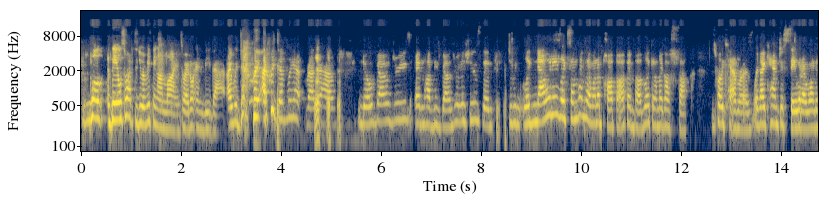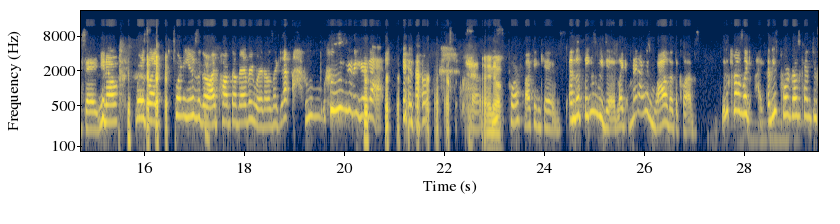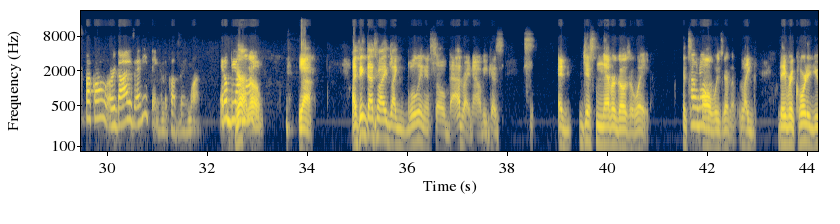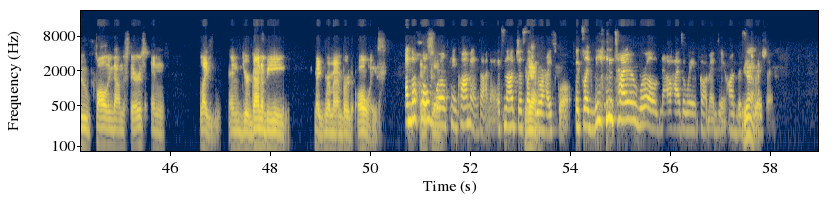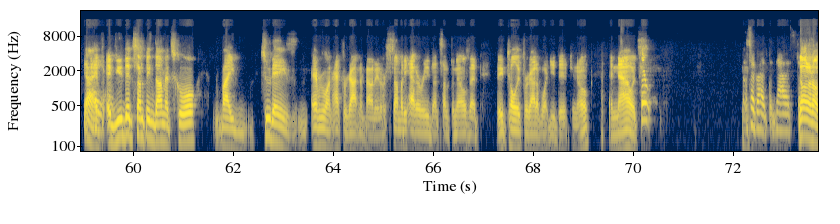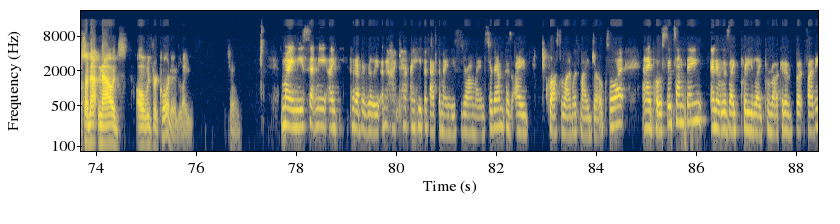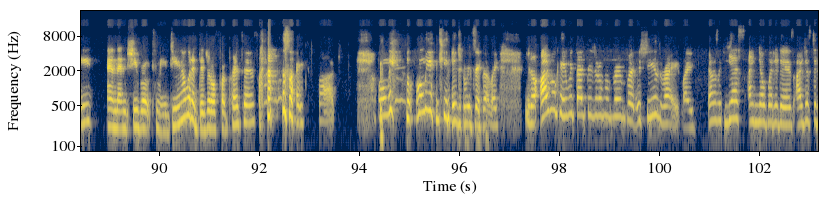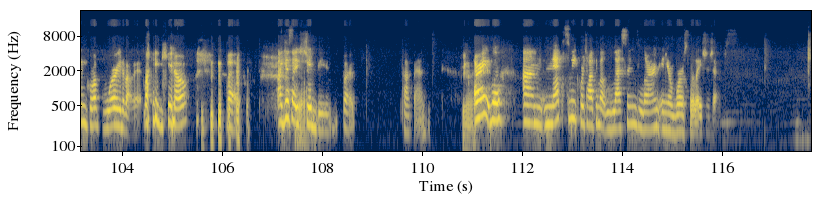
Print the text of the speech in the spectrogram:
well, they also have to do everything online, so I don't envy that. I would definitely, I would definitely rather have no boundaries and have these boundary issues than doing like nowadays. Like sometimes I want to pop off in public, and I'm like, oh fuck, there's probably cameras. Like I can't just say what I want to say, you know. Whereas like 20 years ago, I popped up everywhere, and I was like, yeah, who who's gonna hear that? you know. So, I know. Poor fucking kids, and the things we did. Like man, I was wild at the clubs. These girls, like these poor girls, can't do fuck all or guys anything in the clubs anymore. It'll be yeah, online. No. Yeah. I think that's why like bullying is so bad right now because it just never goes away. It's Oh, no. always gonna like they recorded you falling down the stairs and like and you're gonna be like remembered always. And the whole so- world can comment on it. It's not just like Yeah. your high school. It's like the entire world now has a way of commenting on the Yeah. situation. Yeah, I- if, if you did something dumb at school, by two days, everyone had forgotten about it, or somebody had already done something else that they totally forgot of what you did, you know? And now it's There, so go ahead. Now it's no, no, no. So now, now it's always recorded, like so. my niece sent me i put up a really I, mean, I can't i hate the fact that my nieces are on my instagram because i cross the line with my jokes a lot and i posted something and it was like pretty like provocative but funny and then she wrote to me do you know what a digital footprint is i was like fuck only only a teenager would say that like you know i'm okay with that digital footprint but she is right like I was like, yes, I know what it is. I just didn't grow up worried about it. Like, you know? But I guess I Yeah. should be, but fuck man. Yeah. All right, well, um, next week we're talking about lessons learned in your worst relationships.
